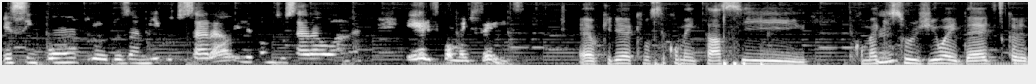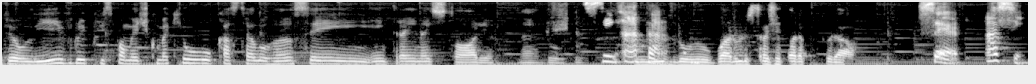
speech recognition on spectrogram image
esse encontro dos amigos do Sarau e levamos o Sarau lá e ele ficou muito feliz. É, eu queria que você comentasse como é que hum? surgiu a ideia de escrever o livro e principalmente como é que o Castelo Hansen entra aí na história né, do, do, Sim. Ah, tá. livro Guarulhos Trajetória Cultural. Certo. Assim,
